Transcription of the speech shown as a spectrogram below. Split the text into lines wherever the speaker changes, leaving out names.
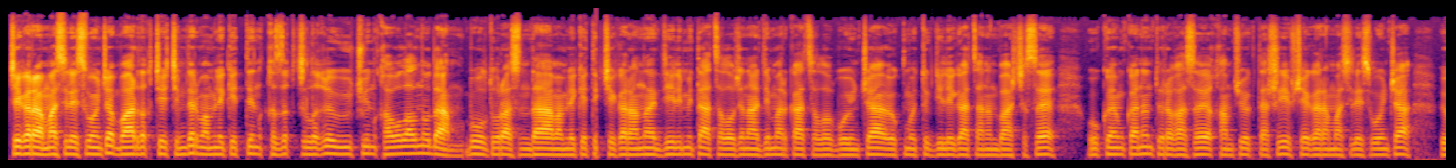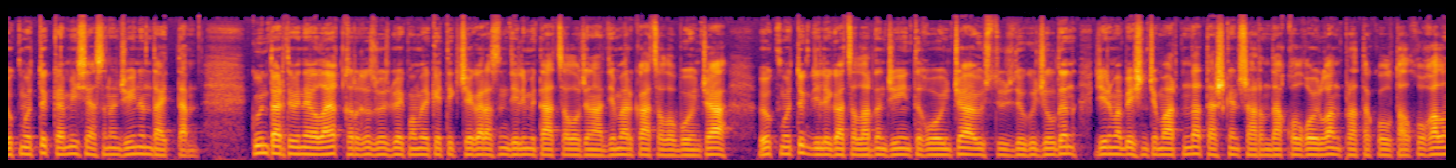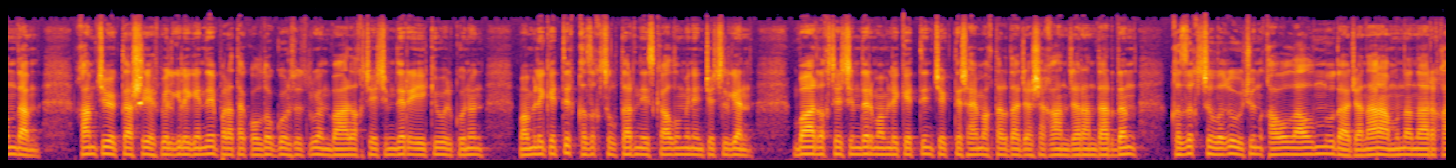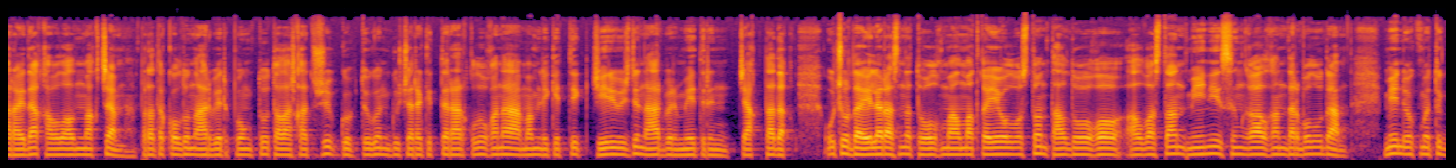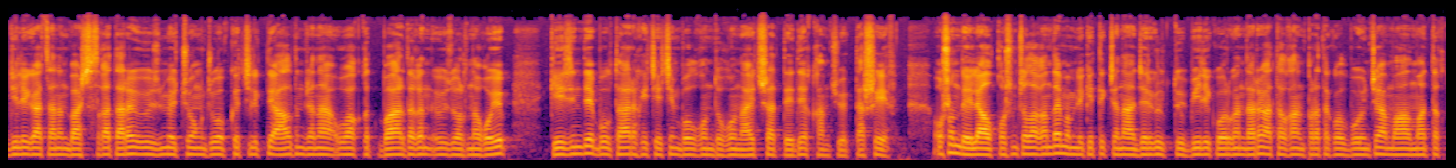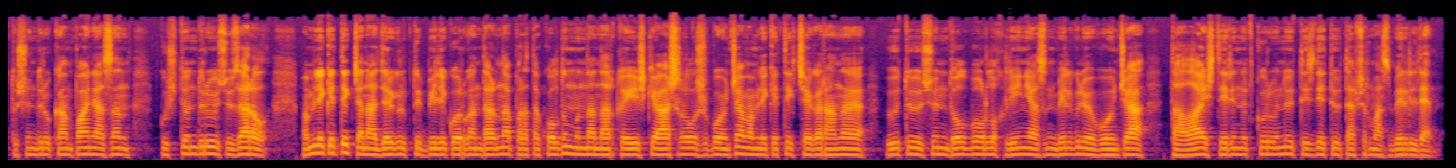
чек ара маселеси боюнча баардык чечимдер мамлекеттин кызыкчылыгы үчүн кабыл алынууда. Бул туурасында мамлекеттик чек араны делимитациялоо жана демаркациялоо боюнча өкмөттүк делегациянын башчысы укмкнын төрагасы камчыбек ташиев чек ара маселеси боюнча өкмөттүк комиссиясынын жыйынында айтты күн тартибине ылайык кыргыз өзбек мамлекеттик чек арасын делимитациялоо жана демаркациялоо боюнча өкмөттүк делегациялардын жыйынтыгы боюнча үстүбүздөгү жылдын жыйырма бешинчи мартында ташкент шаарында кол коюлган протокол талкууга алынды. Камчыбек ташиев белгилегендей протоколдо көрсөтүлгөн баардык чечимдер эки өлкөнүн мамлекеттик кызыкчылыктарын эске алуу менен чечилген баардык чечимдер мамлекеттин чектеш аймактарда жашаган жарандардын кызыкчылыгы үчүн кабыл алынууда жана мындан ары карай да кабыл алынмакчы протоколдун ар бир пункту талашка түшүп көптөгөн күч аракеттер аркылуу гана мамлекеттик жерибиздин ар бир метрин жактадык. Учурда эл арасында толук маалыматка ээ болбостон талдоого албастан мени сынга алгандар болууда. Мен өкмөттүк делегациянын башчысы катары өзүмө чоң жоопкерчиликти алдым жана убакыт баардыгын өз ордуна коюп кезинде бул тарыхый чечим болгондугун айтышат деди камчыбек ташиев. Ошондой эле ал кошумчалагандай мамлекеттик жана жергиликтүү бийлик органдары аталган протокол боюнча маалыматтык түшүндүрүү кампаниясын күчтөндүрүүсү зарыл. Мамлекеттик жана жергиликтүү бийлик органдарына протоколдун мындан аркы ишке ашырылышы боюнча мамлекеттик чек араны өтүүсүн долбоорлук линиясын белгилөө боюнча талаа иштерин өткөрүүнү тездетүү тапшырмасы берилди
